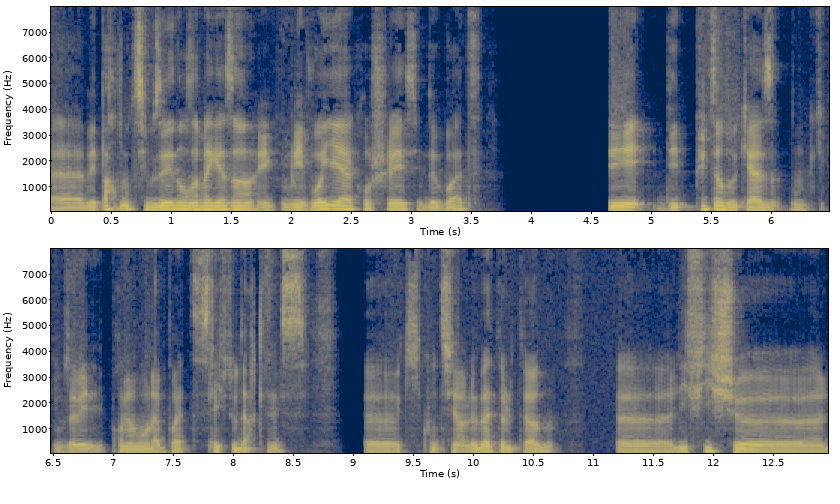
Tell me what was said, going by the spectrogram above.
Euh, mais par contre, si vous allez dans un magasin et que vous les voyez accrocher, ces deux boîtes, c'est des putains d'occasions. Donc, vous avez premièrement la boîte Slave to Darkness, euh, qui contient le Battle Tom, euh, les, fiches, euh,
